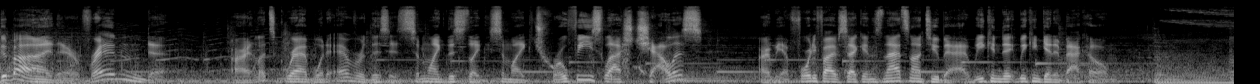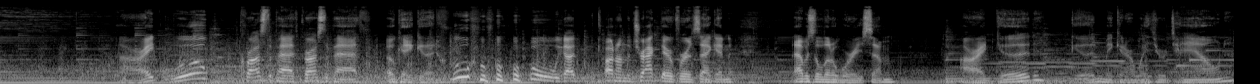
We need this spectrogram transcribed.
Goodbye there, friend. All right, let's grab whatever this is. Some like this, is like some like trophy slash chalice. All right, we have 45 seconds. That's not too bad. We can we can get it back home. All right, whoop! Cross the path. Cross the path. Okay, good. Whew, we got caught on the track there for a second. That was a little worrisome. All right, good, good. Making our way through town.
